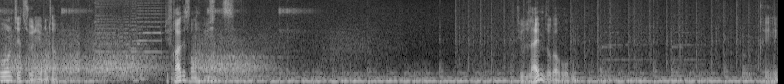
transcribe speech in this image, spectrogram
Und jetzt schön hier runter. Die Frage ist, warum habe ich nichts? Die bleiben sogar oben. Okay.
